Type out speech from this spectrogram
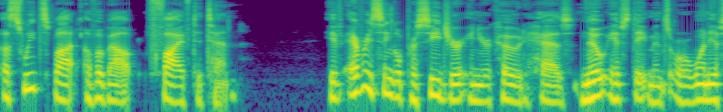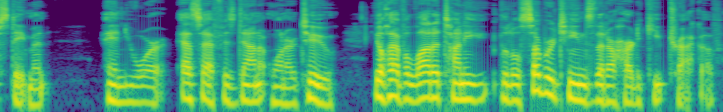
a sweet spot of about 5 to 10. If every single procedure in your code has no if statements or one if statement, and your SF is down at 1 or 2, you'll have a lot of tiny little subroutines that are hard to keep track of.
